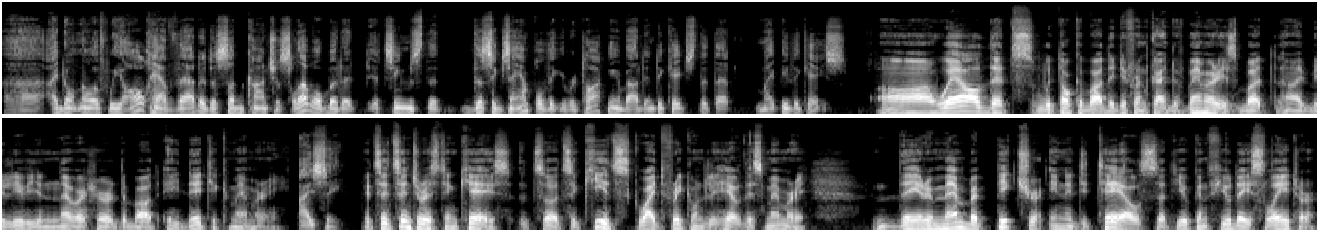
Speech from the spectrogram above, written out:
uh, I don't know if we all have that at a subconscious level, but it, it seems that this example that you were talking about indicates that that might be the case. Uh, well, that's we talk about the different kind of memories, but I believe you never heard about eidetic memory. I see. It's it's interesting case. So it's the kids quite frequently have this memory. They remember picture in the details that you can few days later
